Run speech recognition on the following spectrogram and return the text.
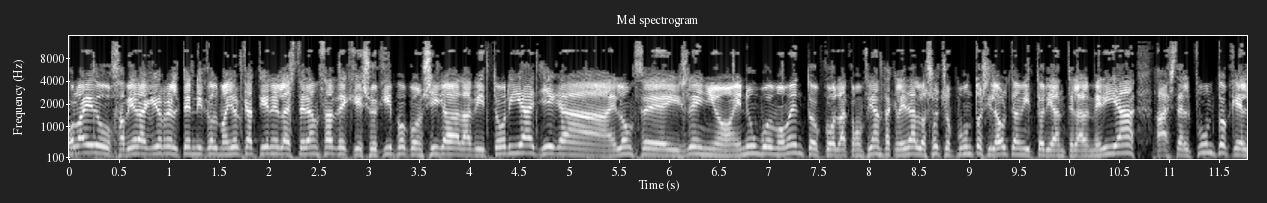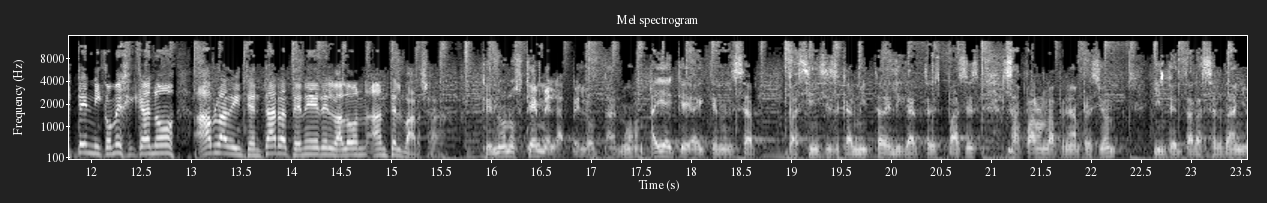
Hola Edu, Javier Aguirre, el técnico del Mallorca, tiene la esperanza de que su equipo consiga la victoria. Llega el once isleño en un buen momento con la confianza que le dan los ocho puntos y la última victoria ante la Almería, hasta el punto que el técnico mexicano habla de intentar tener el balón ante el Barça que no nos queme la pelota, ¿no? Ahí hay que, hay que tener esa paciencia, esa calmita de ligar tres pases, zafaron la primera presión intentar hacer daño.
